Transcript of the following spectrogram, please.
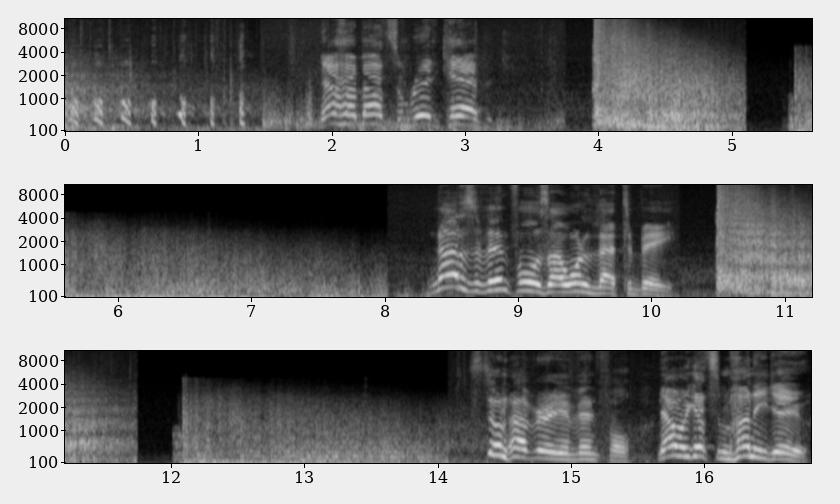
now how about some red cabbage? Not as eventful as I wanted that to be. Still not very eventful. Now we got some honeydew.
